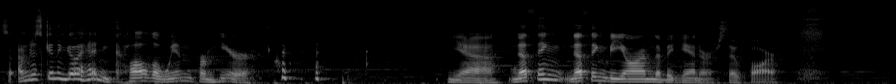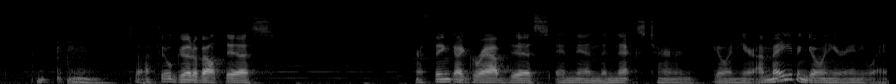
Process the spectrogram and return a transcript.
So I'm just going to go ahead and call the win from here. yeah, nothing nothing beyond the beginner so far. so I feel good about this. I think I grab this and then the next turn go in here. I may even go in here anyway.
